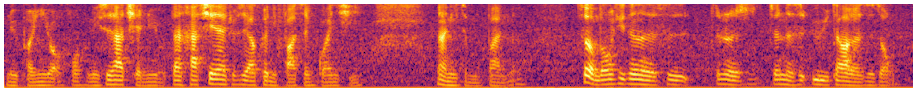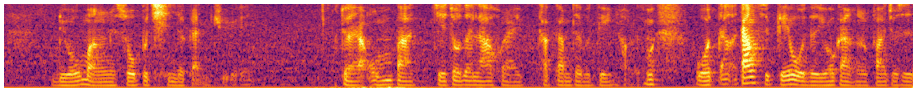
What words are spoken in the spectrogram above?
女朋友或你是他前女友，但他现在就是要跟你发生关系，那你怎么办呢？这种东西真的是、真的是、真的是遇到了这种流氓说不清的感觉。对啊，我们把节奏再拉回来，他干这部电影好了，因为我当当时给我的有感而发就是。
